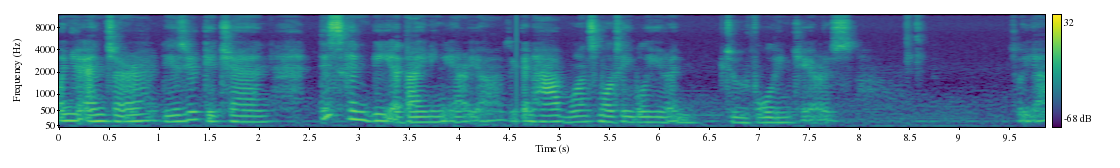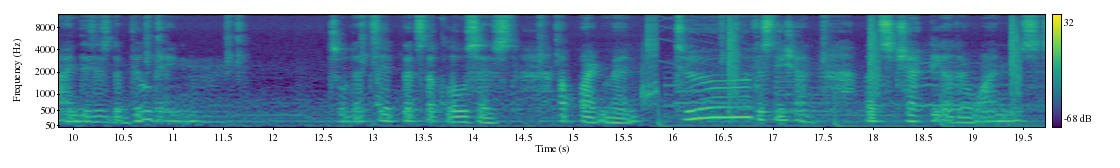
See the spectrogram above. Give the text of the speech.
when you enter, this is your kitchen. This can be a dining area. So you can have one small table here and two folding chairs. So yeah, and this is the building. So that's it. That's the closest apartment to the station. Let's check the other ones.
